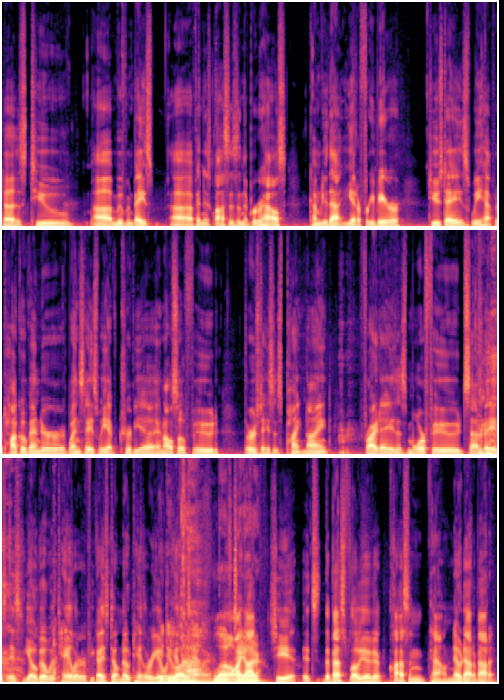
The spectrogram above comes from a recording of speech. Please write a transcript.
does two uh, movement-based uh, fitness classes in the brew house. Come do that. You get a free beer. Tuesdays we have a taco vendor. Wednesdays we have trivia and also food. Thursdays is pint night. Fridays is more food. Saturdays is yoga with Taylor. If you guys don't know Taylor, yoga do with love Taylor. Taylor. Love oh my god, she it's the best flow yoga class in town, no doubt about it.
